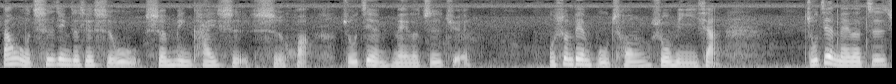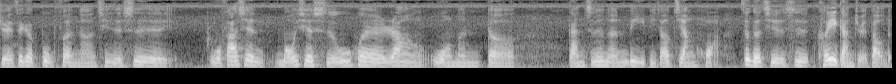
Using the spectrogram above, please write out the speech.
当我吃进这些食物，生命开始石化，逐渐没了知觉。我顺便补充说明一下，逐渐没了知觉这个部分呢，其实是我发现某一些食物会让我们的感知能力比较僵化。这个其实是可以感觉到的，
